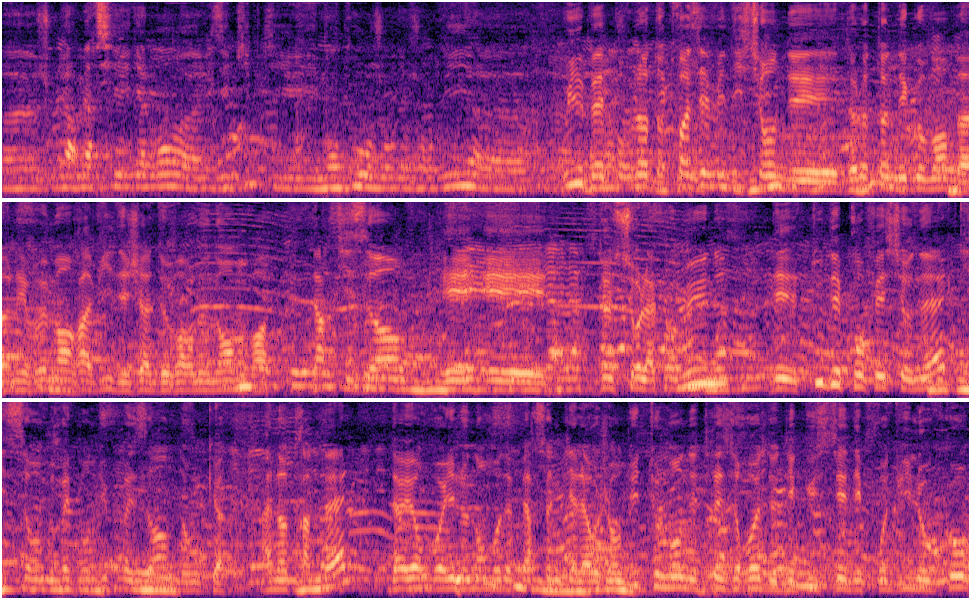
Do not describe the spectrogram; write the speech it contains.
Euh, je voulais remercier également euh, les équipes qui m'entourent au jour d'aujourd'hui. euh, Oui, ben, pour notre troisième édition des- de l'automne des Gaumont, ben, on est vraiment ravis déjà de voir le nombre d'artisans et, et de- sur la commune, des- tous des professionnels qui sont répondus présents donc, à notre appel. D'ailleurs, vous voyez le nombre de personnes qu'il y a là aujourd'hui. Tout le monde est très heureux de déguster des produits locaux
